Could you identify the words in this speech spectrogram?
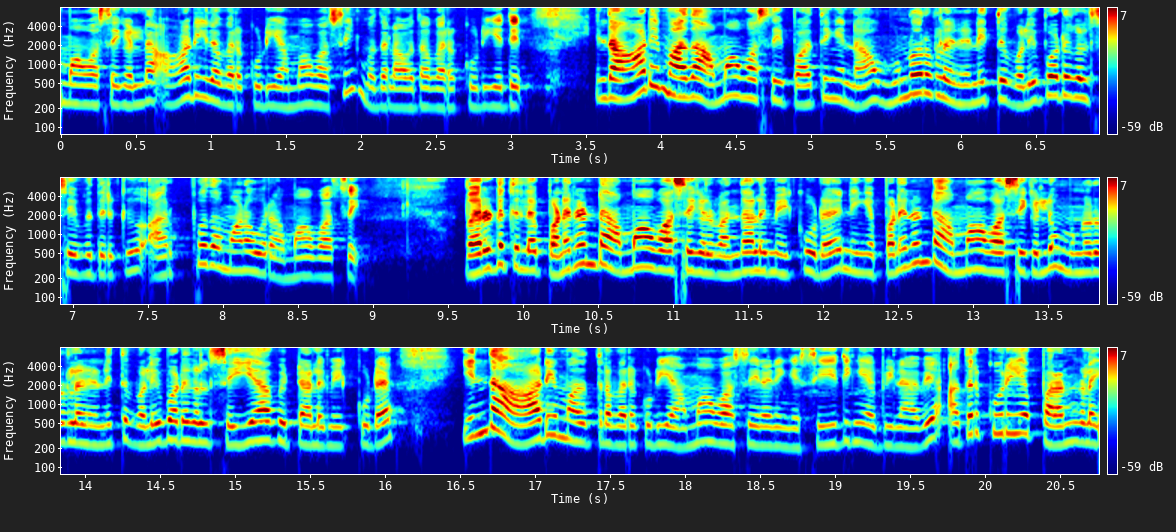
அமாவாசைகளில் ஆடியில் வரக்கூடிய அமாவாசை முதலாவதாக வரக்கூடியது. இந்த ஆடி மாத அமாவாசை பார்த்திங்கன்னா முன்னோர்களை நினைத்து வழிபாடுகள் செய்வதற்கு அற்புதமான ஒரு அமாவாசை. வருடத்தில் பன்னிரெண்டு அமாவாசைகள் வந்தாலுமே கூட நீங்கள் பன்னிரெண்டு அமாவாசைகளிலும் முன்னோர்களை நினைத்து வழிபாடுகள் செய்யாவிட்டாலுமே கூட இந்த ஆடி மாதத்தில் வரக்கூடிய அமாவாசையில் நீங்கள் செய்தீங்க அப்படின்னாவே அதற்குரிய பலன்களை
